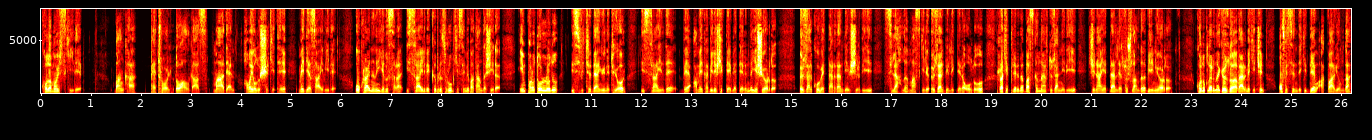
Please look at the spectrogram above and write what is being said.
Kolomoyski'ydi. Banka, petrol, doğalgaz, maden, havayolu şirketi, medya sahibiydi. Ukrayna'nın yanı sıra İsrail ve Kıbrıs Rum kesimi vatandaşıydı. İmparatorluğunu İsviçre'den yönetiyor, İsrail'de ve Amerika Birleşik Devletleri'nde yaşıyordu. Özel kuvvetlerden devşirdiği, silahlı maskeli özel birlikleri olduğu, rakiplerine baskınlar düzenlediği, cinayetlerle suçlandığı biliniyordu. Konuklarına gözdağı vermek için ofisindeki dev akvaryumda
